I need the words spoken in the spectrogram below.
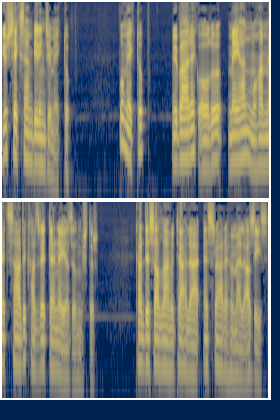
181. mektup. Bu mektup mübarek oğlu Meyhan Muhammed Sadık Hazretlerine yazılmıştır. Kaddesallahu Teala esrarehumel aziz.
